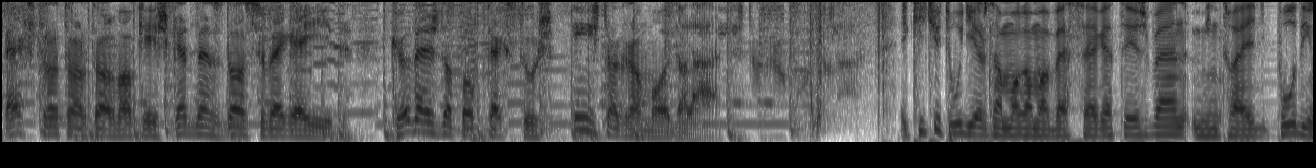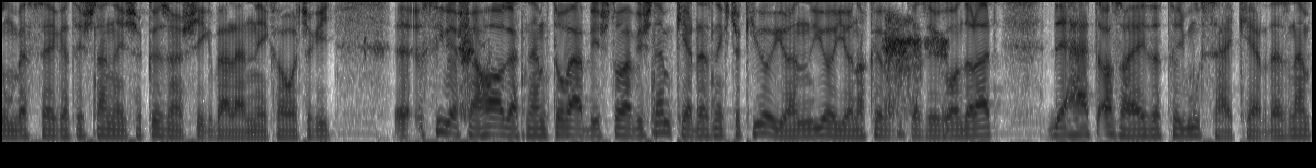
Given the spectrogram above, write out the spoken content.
Extra tartalmak és kedvenc dalszövegeid. Kövesd a Poptextus Instagram oldalát. Egy kicsit úgy érzem magam a beszélgetésben, mintha egy pódium beszélgetés lenne, és a közönségben lennék, ahol csak így szívesen hallgatnám tovább és tovább, és nem kérdeznék, csak jöjjön, jöjjön a következő gondolat. De hát az a helyzet, hogy muszáj kérdeznem.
